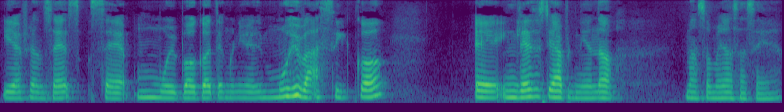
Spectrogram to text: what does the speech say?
y de francés sé muy poco, tengo un nivel muy básico. Eh, inglés estoy aprendiendo más o menos hace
